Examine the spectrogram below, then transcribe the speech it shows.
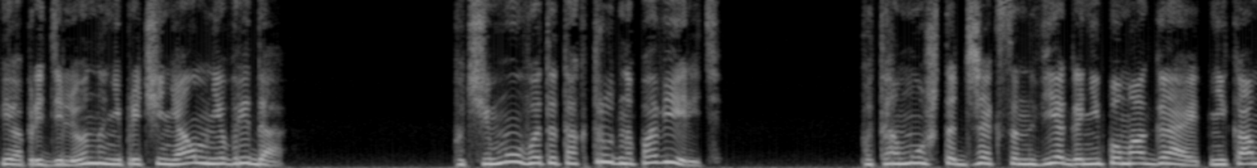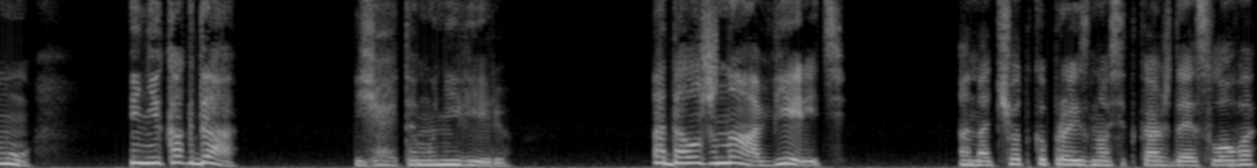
и определенно не причинял мне вреда. Почему в это так трудно поверить? Потому что Джексон Вега не помогает никому. И никогда. Я этому не верю. А должна верить. Она четко произносит каждое слово,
